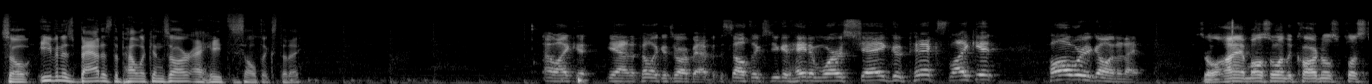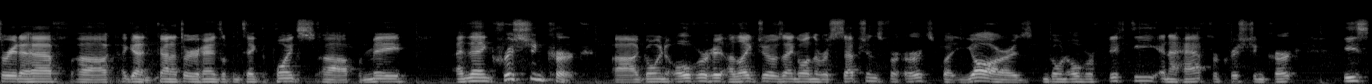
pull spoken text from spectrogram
So even as bad as the Pelicans are, I hate the Celtics today. I like it. Yeah, the Pelicans are bad, but the Celtics, you can hate them worse. Shay, good picks. Like it. Paul, where are you going tonight? So I am also on the Cardinals plus three and a half. Uh, again, kind of throw your hands up and take the points uh, for me. And then Christian Kirk. Uh, going over, I like Joe's angle on the receptions for Ertz, but yards going over 50 and a half for Christian Kirk. He's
